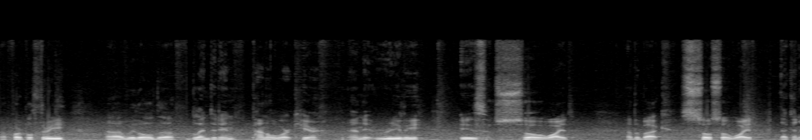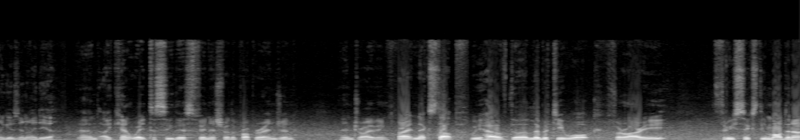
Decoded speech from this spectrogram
uh, Purple 3 uh, with all the blended in panel work here. And it really is so wide at the back. So so wide. That kind of gives you an idea. And I can't wait to see this finish with a proper engine and driving. All right next up we have the Liberty Walk Ferrari 360 Modena.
